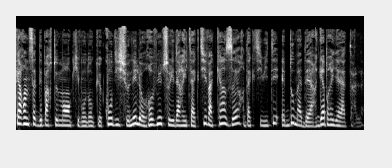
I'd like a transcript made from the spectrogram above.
47 départements qui vont donc conditionner le revenu de solidarité active à 15 heures d'activité hebdomadaire. Gabriel Attal.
